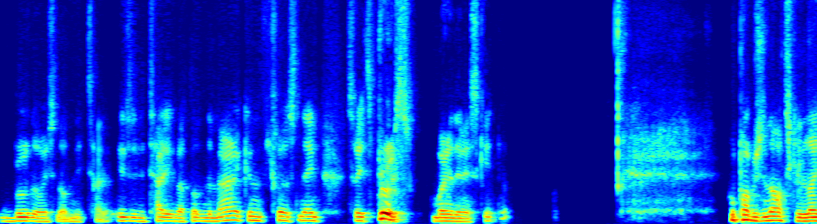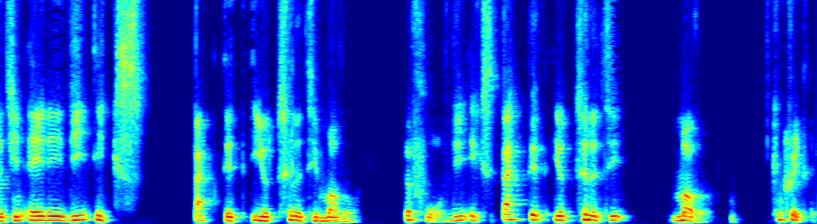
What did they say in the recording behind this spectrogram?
Bruno is not an Italian, he's an Italian but not an American first name, so it's Bruce Bueno de Mesquita, who published an article in 1980, The Expected Utility Model of War, the expected utility model, concretely.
